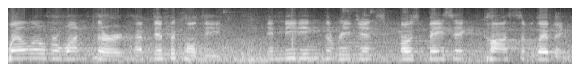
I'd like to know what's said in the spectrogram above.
well over one-third, have difficulty in meeting the region's most basic costs of living.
